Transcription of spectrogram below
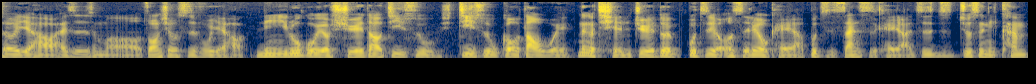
车也好，还是什么装修师傅也好，你如果有学到技术，技术够到位，那个钱绝对不只有二十六 k 啊，不止三十 k 啊，只是就是你看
